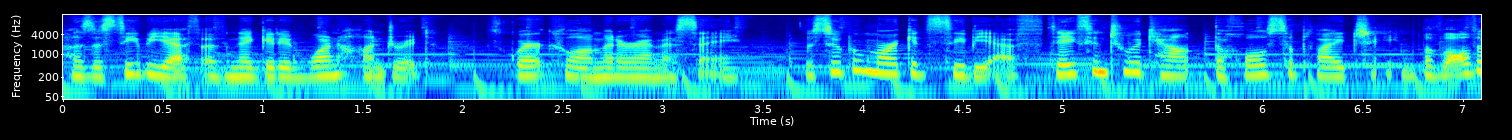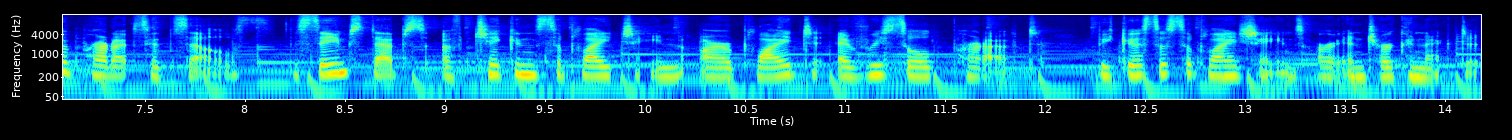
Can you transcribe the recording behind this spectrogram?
has a CBF of negative 100 square kilometer MSA. The supermarket CBF takes into account the whole supply chain of all the products it sells. The same steps of chicken's supply chain are applied to every sold product, because the supply chains are interconnected.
